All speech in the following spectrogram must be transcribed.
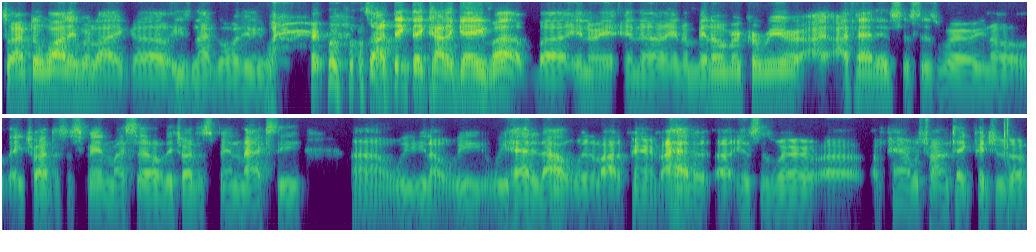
So after a while, they were like, "Oh, he's not going anywhere." so I think they kind of gave up. But in a in a in the middle of her career, I, have had instances where you know they tried to suspend myself. They tried to suspend Maxi. Uh, we you know we we had it out with a lot of parents. I had an instance where uh, a parent was trying to take pictures of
